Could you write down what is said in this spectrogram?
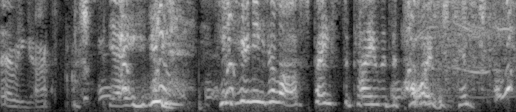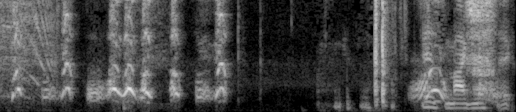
There we go. Yeah, you do, you do need a lot of space to play with the toy with him. It's magnetic.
